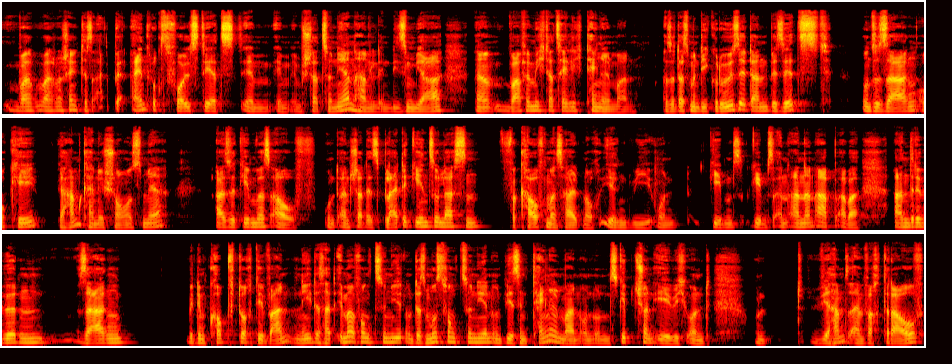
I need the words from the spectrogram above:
wahrscheinlich das beeindrucksvollste jetzt im, im, im stationären Handel in diesem Jahr, äh, war für mich tatsächlich Tengelmann. Also dass man die Größe dann besitzt und zu so sagen, okay, wir haben keine Chance mehr, also geben wir es auf. Und anstatt es pleite gehen zu lassen, verkaufen wir es halt noch irgendwie und geben es an anderen ab. Aber andere würden sagen, mit dem Kopf durch die Wand, nee, das hat immer funktioniert und das muss funktionieren und wir sind Tengelmann und, und uns gibt schon ewig und, und wir haben es einfach drauf.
